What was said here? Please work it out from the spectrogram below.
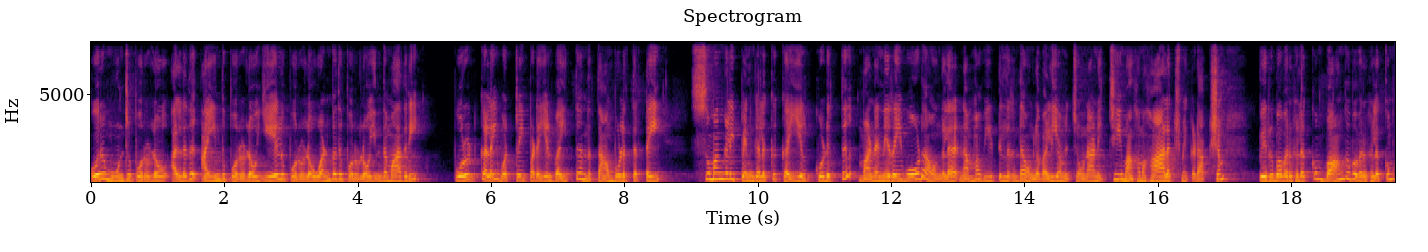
ஒரு மூன்று பொருளோ அல்லது ஐந்து பொருளோ ஏழு பொருளோ ஒன்பது பொருளோ இந்த மாதிரி பொருட்களை ஒற்றைப்படையில் வைத்து அந்த தாம்பூலத்தட்டை சுமங்கலி பெண்களுக்கு கையில் கொடுத்து மனநிறைவோடு அவங்கள நம்ம வீட்டிலிருந்து அவங்கள வழி அமைச்சோன்னா நிச்சயமாக மகாலட்சுமி கடாட்சம் பெறுபவர்களுக்கும் வாங்குபவர்களுக்கும்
